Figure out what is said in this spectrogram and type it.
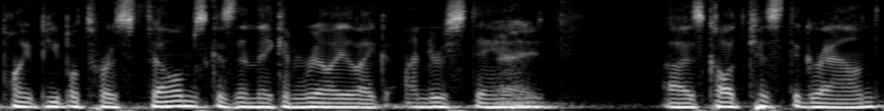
point people towards films because then they can really like understand. Uh, it's called Kiss the Ground,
